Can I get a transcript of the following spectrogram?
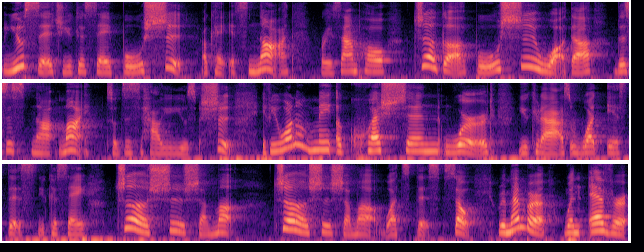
usage, you could say 不是. Okay, it's not. For example, 这个不是我的. This is not mine. So this is how you use 是. If you want to make a question word, you could ask, what is this? You could say, 这是什么?这是什么? What's this? So remember, whenever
